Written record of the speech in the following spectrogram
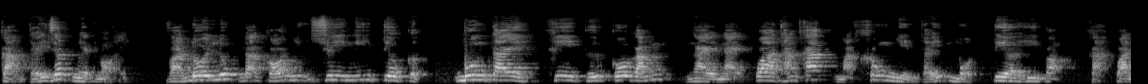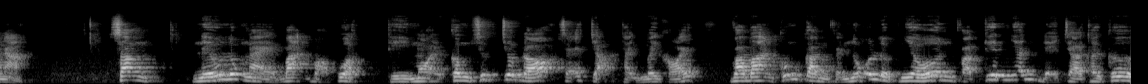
cảm thấy rất mệt mỏi và đôi lúc đã có những suy nghĩ tiêu cực, buông tay khi cứ cố gắng ngày này qua tháng khác mà không nhìn thấy một tia hy vọng khả quan nào. Xong, nếu lúc này bạn bỏ cuộc thì mọi công sức trước đó sẽ trở thành mây khói. Và bạn cũng cần phải nỗ lực nhiều hơn và kiên nhẫn để chờ thời cơ,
